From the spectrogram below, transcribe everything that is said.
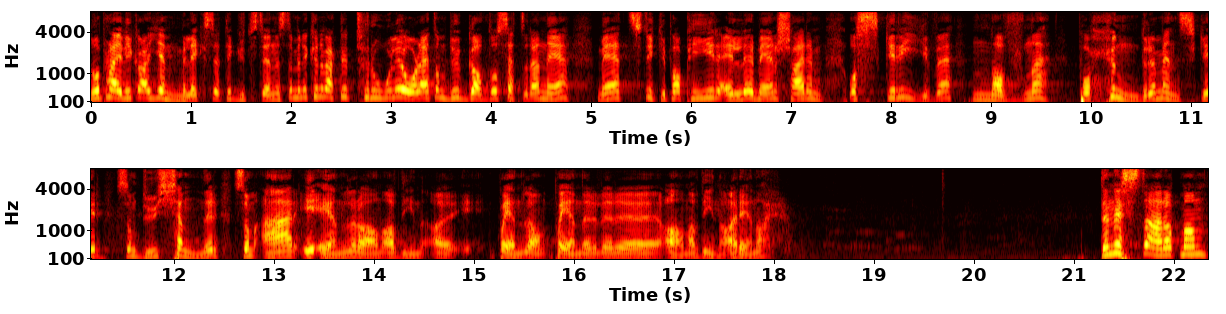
Nå pleier vi ikke å ha hjemmelekse etter gudstjeneste, men det kunne vært utrolig ålreit om du gadd å sette deg ned med et stykke papir eller med en skjerm og skrive navnet på 100 mennesker som du kjenner, som er en din, eh, på, en annen, på en eller eh, annen av dine arenaer. Det neste er at man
